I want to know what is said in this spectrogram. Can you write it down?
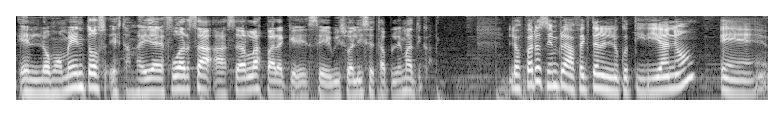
en los momentos estas medidas de fuerza hacerlas para que se visualice esta problemática. Los paros siempre afectan en lo cotidiano, eh,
